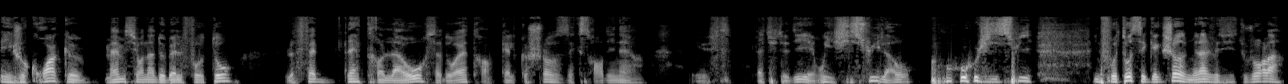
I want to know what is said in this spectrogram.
et je crois que même si on a de belles photos, le fait d'être là-haut, ça doit être quelque chose d'extraordinaire. Là, tu te dis, oui, j'y suis là-haut. j'y suis? Une photo, c'est quelque chose, mais là, je suis toujours là.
